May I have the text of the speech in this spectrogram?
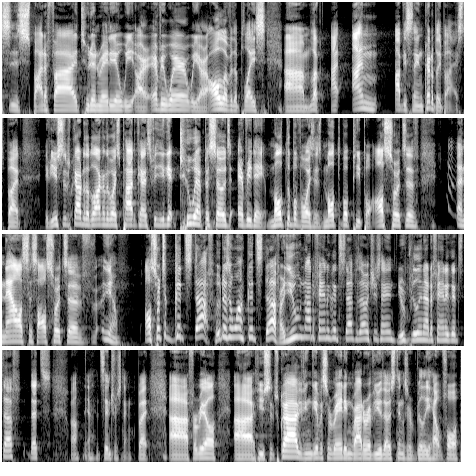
devices, Spotify, TuneIn Radio. We are everywhere. We are all over the place. Um, look, I, I'm obviously incredibly biased, but if you subscribe to the Blogging the Boys podcast feed, you get two episodes every day, multiple voices, multiple people, all sorts of analysis, all sorts of, you know, all sorts of good stuff. Who doesn't want good stuff? Are you not a fan of good stuff? Is that what you're saying? You're really not a fan of good stuff? That's, well, yeah, it's interesting. But uh, for real, uh, if you subscribe, you can give us a rating, write a review. Those things are really helpful.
